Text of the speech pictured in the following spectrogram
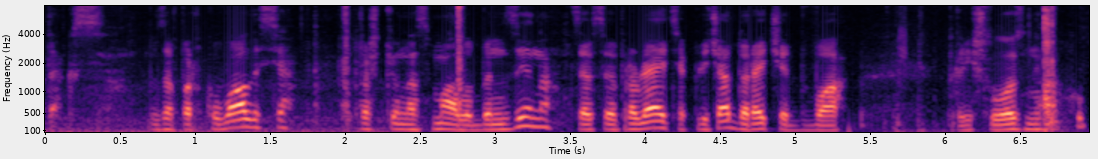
Так, запаркувалися. Трошки у нас мало бензина. Це все виправляється. Ключа, до речі, два. Прийшло з них. Хоп.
